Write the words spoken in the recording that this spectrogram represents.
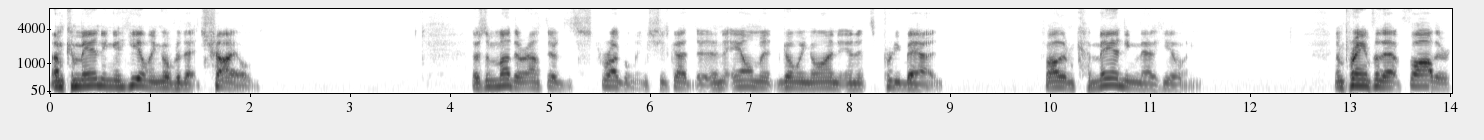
I'm commanding a healing over that child. There's a mother out there that's struggling. She's got an ailment going on and it's pretty bad. Father, I'm commanding that healing. I'm praying for that father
